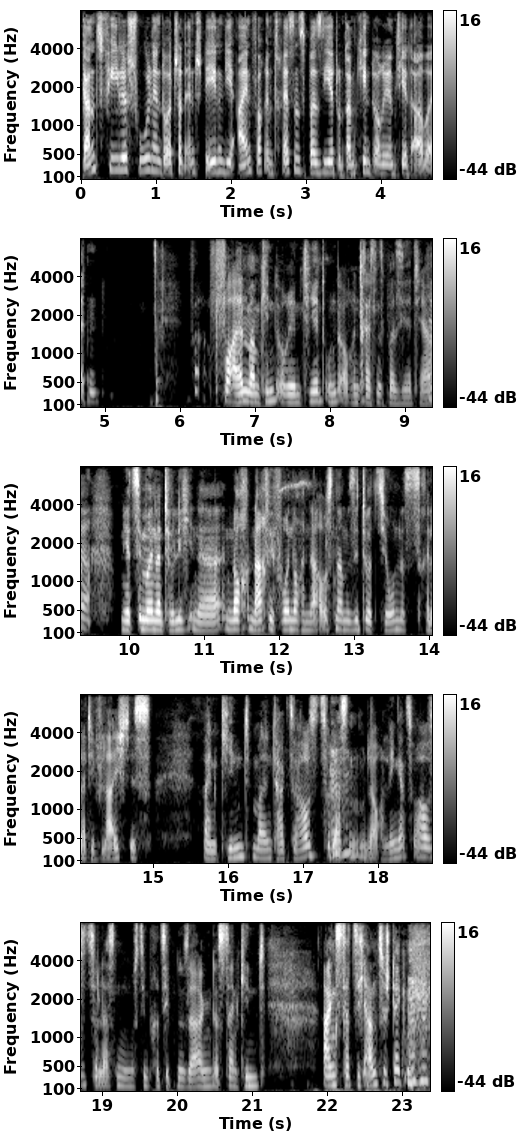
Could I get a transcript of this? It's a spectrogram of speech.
ganz viele Schulen in Deutschland entstehen, die einfach interessensbasiert und am Kind orientiert arbeiten vor allem am Kind orientiert und auch interessensbasiert, ja. ja. Und jetzt sind wir natürlich in einer, noch, nach wie vor noch in einer Ausnahmesituation, dass es relativ leicht ist, ein Kind mal einen Tag zu Hause zu lassen mhm. oder auch länger zu Hause zu lassen. Du musst im Prinzip nur sagen, dass dein Kind Angst hat, sich anzustecken mhm.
